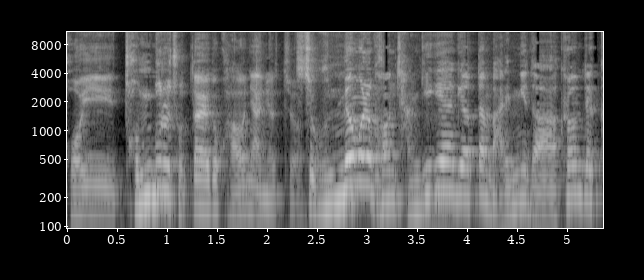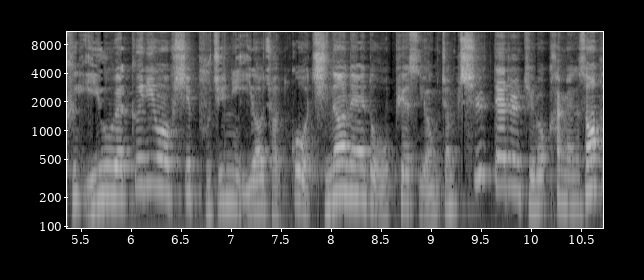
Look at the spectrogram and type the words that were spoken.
거의 전부를 줬다 해도 과언이 아니었죠. 진짜 운명을 건 장기 계약이었단 말입니다. 그런데 그 이후에 끊임없이 부진이 이어졌고 지난해에도 OPS 0.7대를 기록하면서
